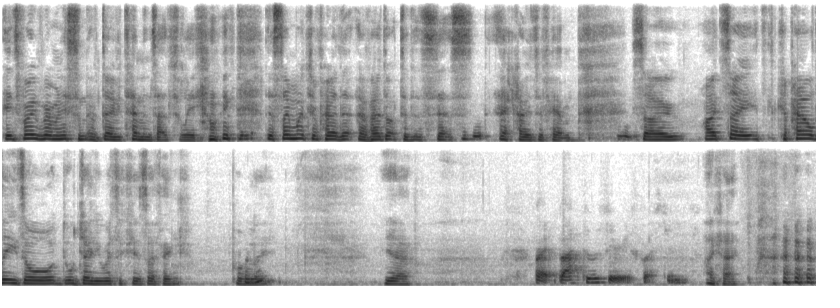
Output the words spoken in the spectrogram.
It's very reminiscent of David Tennant's. Actually, there's so much of her that of her Doctor that sets echoes of him. So I'd say it's Capaldi's or or Jodie Whittaker's. I think probably. Yeah. Right, back to the serious questions. Okay.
